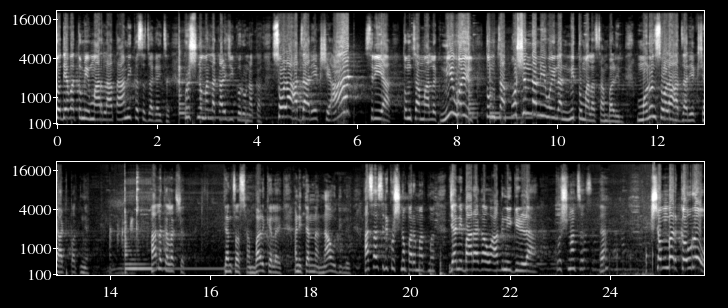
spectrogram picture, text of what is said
तो देवा तुम्ही मारला. आता आम्ही कसं जगायचं? कृष्ण म्हणला काळजी करू नका. सोळा हजार एकशे आठ स्त्रिया तुमचा मालक मी होईल तुमचा पोशिंदा मी होईल आणि मी तुम्हाला सांभाळील. म्हणून सोळा हजार एकशे आठ पत्न्या. आलं का लक्षात? त्यांचा सांभाळ केलाय आणि त्यांना नाव दिले असा श्रीकृष्ण परमात्मा ज्याने बारागाव अग्नि अग्नी गिळला. कृष्णाचं शंभर कौरव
